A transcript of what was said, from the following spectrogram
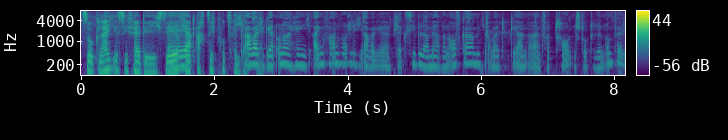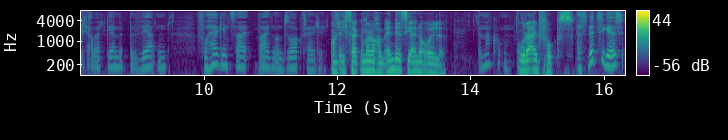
So, gleich ist sie fertig. Ich sehe Ja, ja. vielleicht 80 Prozent. Ich arbeite gern unabhängig eigenverantwortlich, ich arbeite gerne flexibel an mehreren Aufgaben, ich arbeite gern an einem vertrauten, strukturierten Umfeld, ich arbeite gern mit bewährten Vorhergehensweisen und sorgfältig. Und ich sage immer noch, am Ende ist sie eine Eule. Immer gucken. Oder ein Fuchs. Das Witzige ist,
